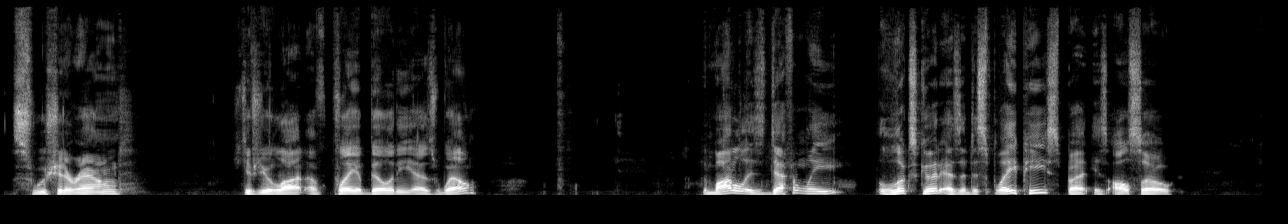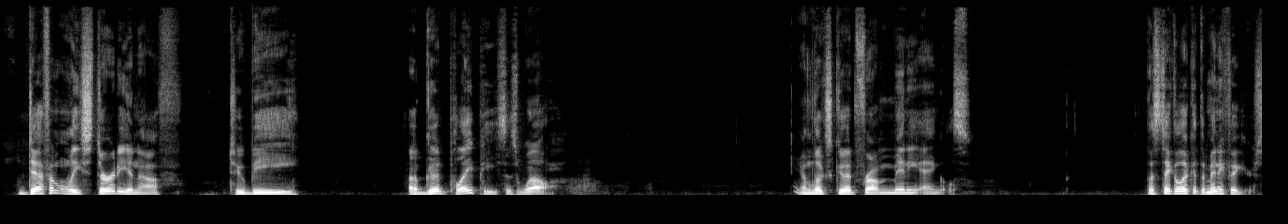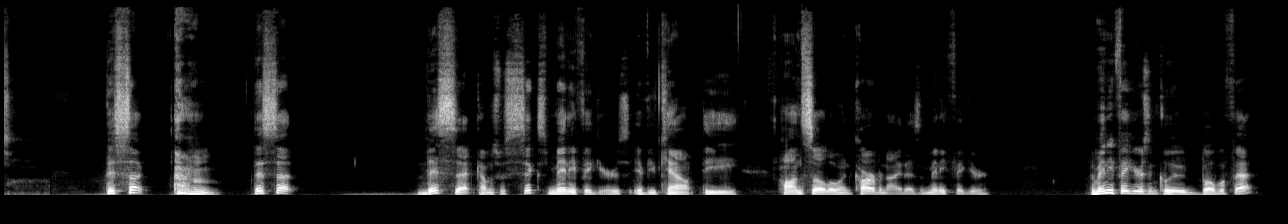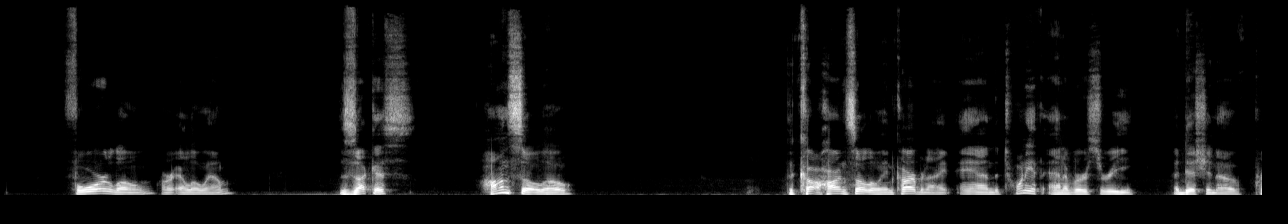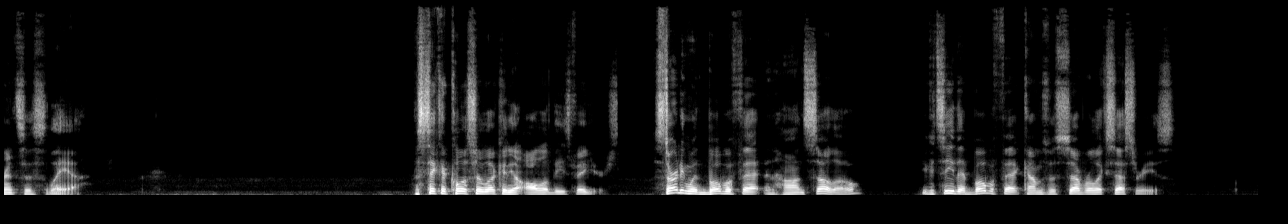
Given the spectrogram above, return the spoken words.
swoosh it around. Gives you a lot of playability as well. The model is definitely looks good as a display piece, but is also definitely sturdy enough to be a good play piece as well. And looks good from many angles. Let's take a look at the minifigures. This set, this set, this set comes with six minifigures if you count the Han Solo and Carbonite as a minifigure. The minifigures include Boba Fett, 4-LOM or LOM, Zuckuss, Han Solo, the Han Solo in Carbonite, and the 20th anniversary edition of Princess Leia. Let's take a closer look at all of these figures. Starting with Boba Fett and Han Solo, you can see that Boba Fett comes with several accessories.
